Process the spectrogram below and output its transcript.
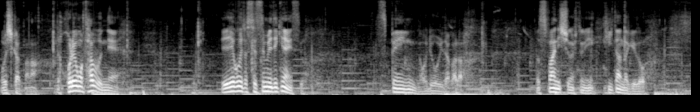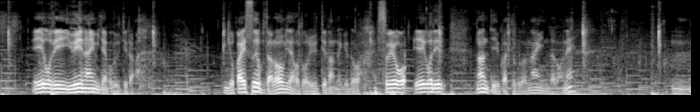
美味しかったな。これも多分ね英語じゃ説明できないんですよ。スペインの料理だから。スパニッシュの人に聞いたんだけど英語で言えないみたいなこと言ってた。魚介スープだろみたいなことを言ってたんだけどそれを英語で何て言うかってことはないんだろうね。うん。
